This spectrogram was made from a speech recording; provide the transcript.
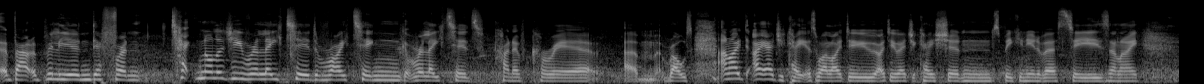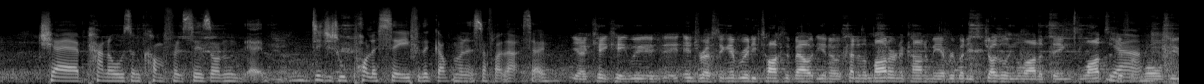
about a billion different technology-related, writing-related kind of career um, roles, and I, I educate as well. I do I do education, speak in universities, and I chair panels and conferences on uh, digital policy for the government and stuff like that. So Yeah, Kate, Kate we, interesting. Everybody talks about, you know, kind of the modern economy. Everybody's juggling a lot of things, lots of Yeah. different roles. You,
